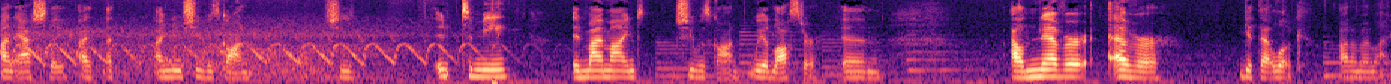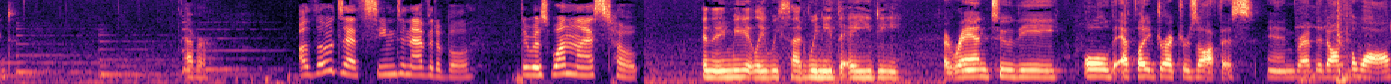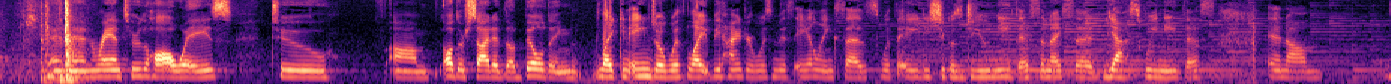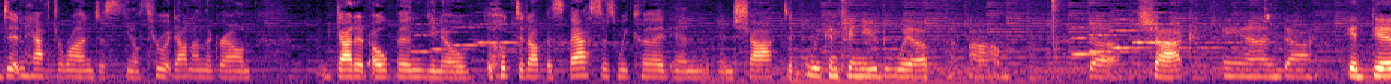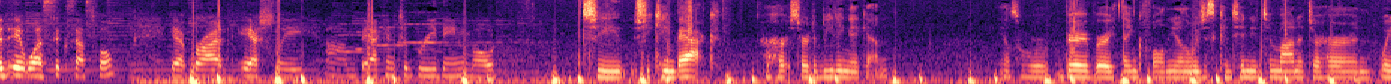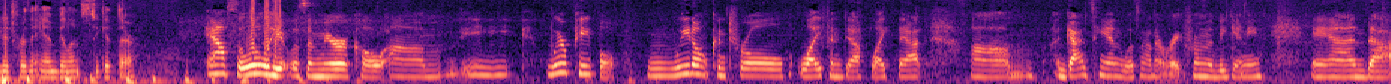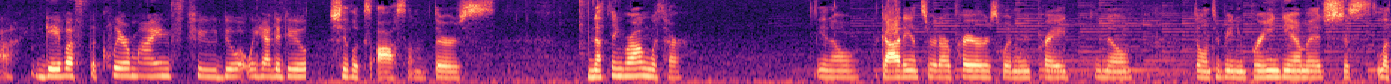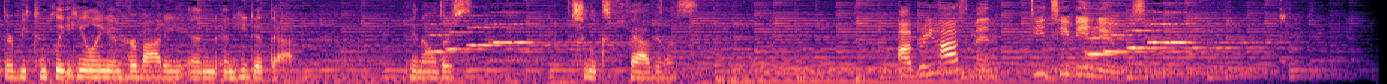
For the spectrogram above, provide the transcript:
on ashley. I, I, I knew she was gone. She in, to me in my mind she was gone. We had lost her. And i'll never ever get that look out of my mind. Ever. Although death seemed inevitable, there was one last hope. And then immediately we said, we need the AED. I ran to the old athletic director's office and grabbed it off the wall, and then ran through the hallways to um, other side of the building. Like an angel with light behind her was Miss Ailing says with the AED, she goes, do you need this? And I said, yes, we need this. And um, didn't have to run, just, you know, threw it down on the ground, got it open, you know, hooked it up as fast as we could and, and shocked. We continued with um, the shock and uh, it did, it was successful. It brought Ashley um, back into breathing mode. She, she came back. Her heart started beating again. You know, so we're very, very thankful. You know, we just continued to monitor her and waited for the ambulance to get there. Absolutely, it was a miracle. Um, we're people. We don't control life and death like that. Um, God's hand was on it right from the beginning and uh, gave us the clear minds to do what we had to do. She looks awesome. There's nothing wrong with her. You know, God answered our prayers when we prayed, you know, don't there be any brain damage, just let there be complete healing in her body, and, and He did that. You know, there's, she looks fabulous. Aubrie Hoffman, DTV News.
